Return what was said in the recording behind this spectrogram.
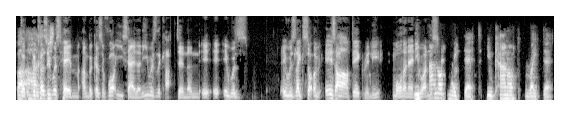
But it's because just- it was him and because of what he said, and he was the captain, and it, it, it was it was like sort of his arctic really more than you cannot write it. You cannot write it.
